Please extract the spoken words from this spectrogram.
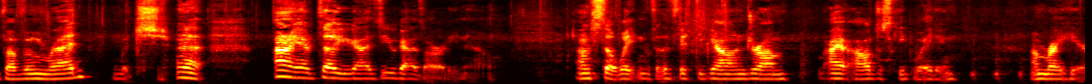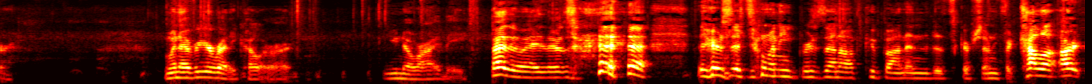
Vavoom red, which I don't even tell you guys. You guys already know. I'm still waiting for the 50 gallon drum. I, I'll just keep waiting. I'm right here. Whenever you're ready, ColourArte. You know where I be. By the way, there's there's a 20% off coupon in the description for ColourArte.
